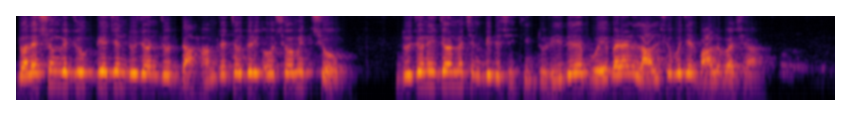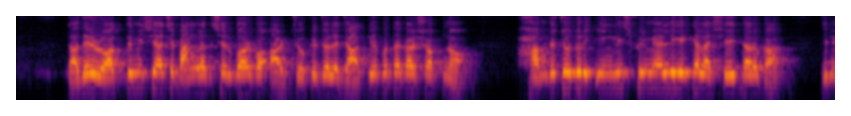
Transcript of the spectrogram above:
দলের সঙ্গে যোগ দিয়েছেন দুজন যোদ্ধা, হামজা চৌধুরী ও সৌমিত সোম দুজনেই জন্মেছেন বিদেশে, কিন্তু হৃদয়ে বয়ে বেড়ান লাল সবুজের ভালোবাসা। তাদের রক্তে মিশে আছে বাংলাদেশের গর্ব আর চোখে জলে জাতীয় পতাকার স্বপ্ন। হামজা চৌধুরী ইংলিশ প্রিমিয়ার লিগে খেলা সেই তারকা, যিনি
